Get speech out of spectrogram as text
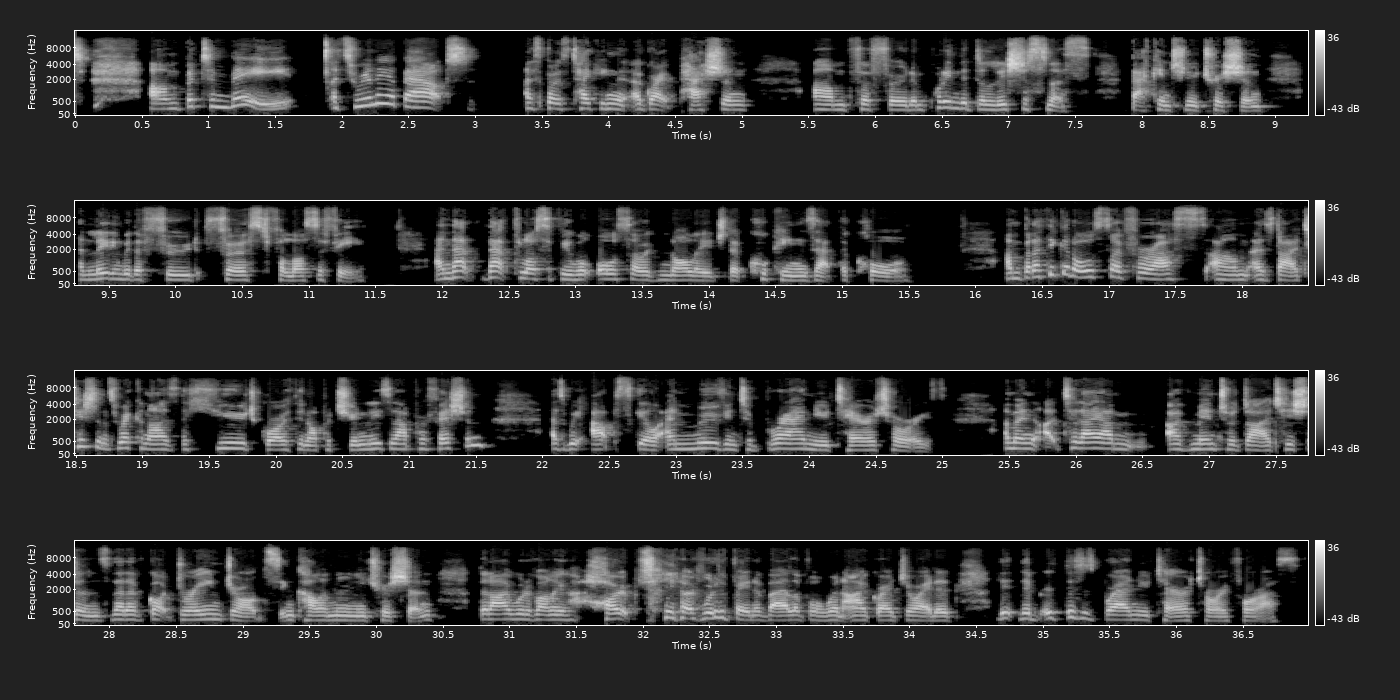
Um, but to me, it's really about, I suppose, taking a great passion um, for food and putting the deliciousness back into nutrition and leading with a food first philosophy. And that, that philosophy will also acknowledge that cooking is at the core. Um, but I think it also, for us um, as dietitians, recognise the huge growth in opportunities in our profession as we upskill and move into brand new territories. I mean, uh, today I'm, I've mentored dietitians that have got dream jobs in culinary nutrition that I would have only hoped you know would have been available when I graduated. This is brand new territory for us.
